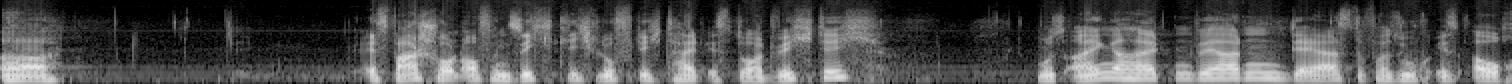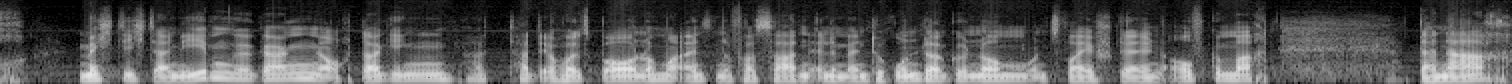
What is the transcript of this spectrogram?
Äh, es war schon offensichtlich, Luftdichtheit ist dort wichtig, muss eingehalten werden. Der erste Versuch ist auch mächtig daneben gegangen. Auch da ging, hat, hat der Holzbauer nochmal einzelne Fassadenelemente runtergenommen und zwei Stellen aufgemacht. Danach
